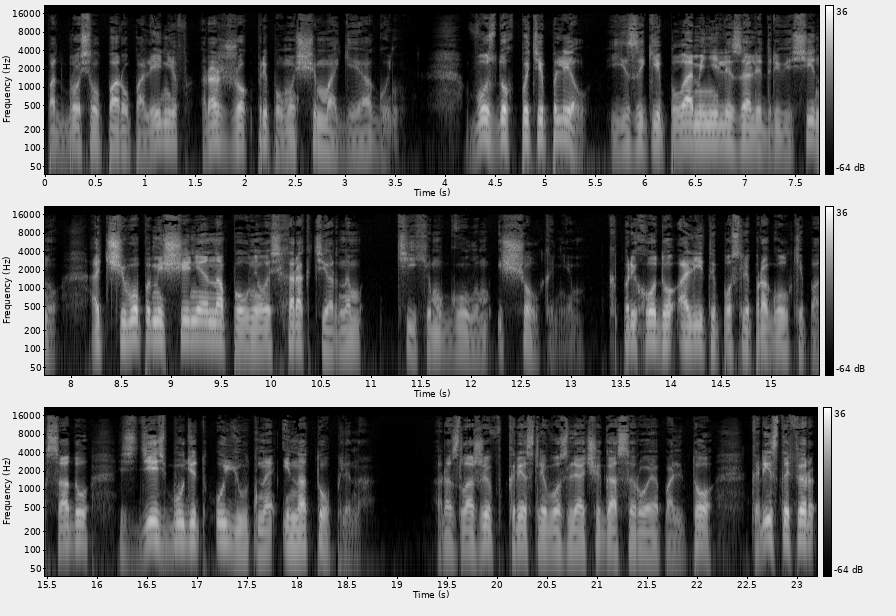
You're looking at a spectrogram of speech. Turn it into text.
Подбросил пару поленьев, разжег при помощи магии огонь. Воздух потеплел, языки пламени лизали древесину, отчего помещение наполнилось характерным тихим гулом и щелканьем. К приходу Алиты после прогулки по саду здесь будет уютно и натоплено. Разложив в кресле возле очага сырое пальто, Кристофер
